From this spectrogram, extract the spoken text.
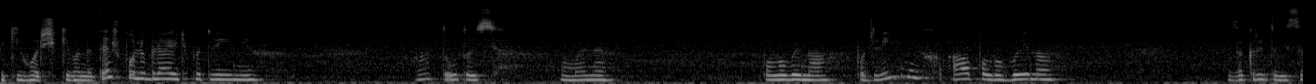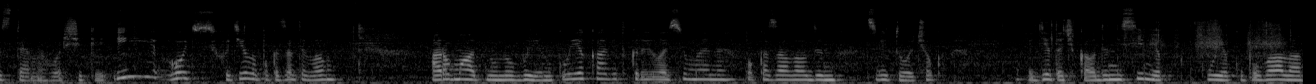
Такі горщики вони теж полюбляють подвійні. А тут ось у мене половина подвійних, а половина закритої системи горщики. І ось хотіла показати вам ароматну новинку, яка відкрилась у мене. Показала один цвіточок. Діточка 1,7, яку я купувала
